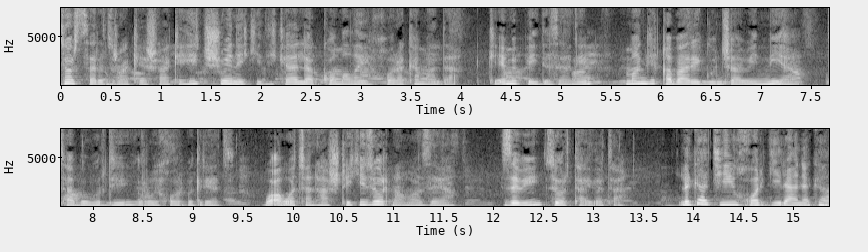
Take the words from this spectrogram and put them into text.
زۆر سەرنجڕاکێشە کە هیچ شوێنێکی دیکە لە کۆمەڵەی خۆرەکەماندا کە ئێمە پێی دەزانین مانگی قەبارەی گونجاوی نییە تا بە وردی ڕووی خۆر بگرێت و ئەوە تەنها شتێکی زۆر ناوازەیە. زەوی زۆر تایبەتە. لە کاتی خۆرگیرانەکە،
